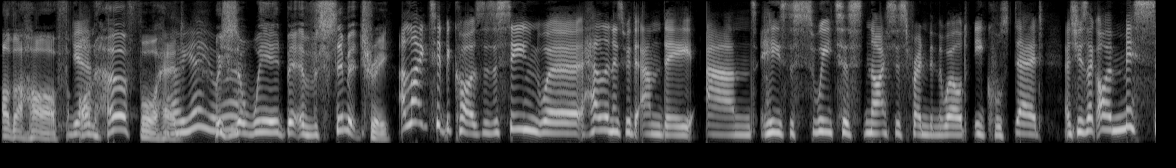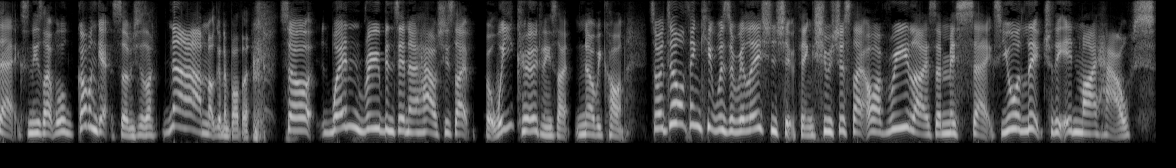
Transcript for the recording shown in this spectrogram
other half Yeah. on her forehead, Oh, yeah, which is a weird bit of symmetry. I liked it because there's a scene where Helen is with Andy and he's the sweetest, nicest friend in the world, equals dead. And she's like, Oh, I miss sex. And he's like, Well, go and get some. She's like, Nah, I'm not going to bother. so when Reuben's in her house, she's like, But we could. And he's like, No, we can't. So I don't think it was a relationship thing. She was just like, Oh, I've realized I miss sex. You're literally in my house.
